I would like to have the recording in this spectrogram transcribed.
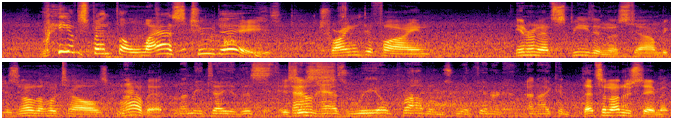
we have spent the last two days trying to find internet speed in this town because none of the hotels have it. Let me tell you, this Is town this- has real problems with internet, and I can. That's an understatement.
